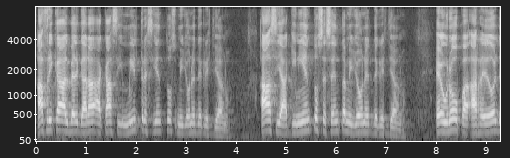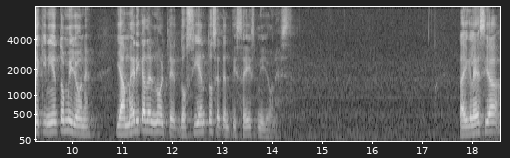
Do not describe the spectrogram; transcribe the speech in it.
África albergará a casi 1.300 millones de cristianos. Asia, 560 millones de cristianos. Europa, alrededor de 500 millones. Y América del Norte, 276 millones. La iglesia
